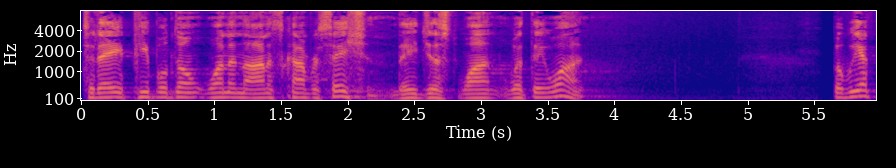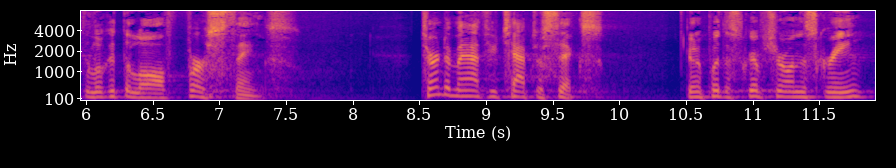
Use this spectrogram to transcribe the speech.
today people don't want an honest conversation. They just want what they want. But we have to look at the law first things. Turn to Matthew chapter 6. I'm going to put the scripture on the screen.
